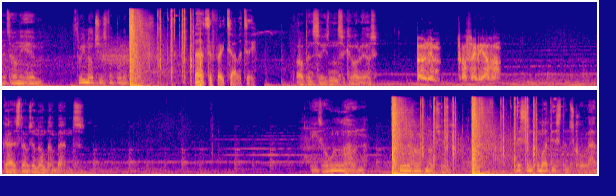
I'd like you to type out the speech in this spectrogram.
It's only him. Three notches for bullet holes. That's a fatality. Open season on Sicarios. Burn him. I'll take the other. Guys, those are non-combatants. He's all alone. Two and a half notches. Listen for my distance call out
